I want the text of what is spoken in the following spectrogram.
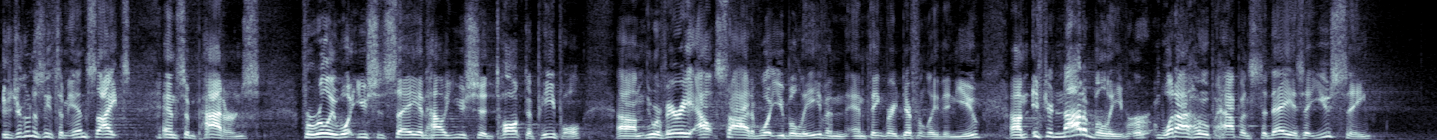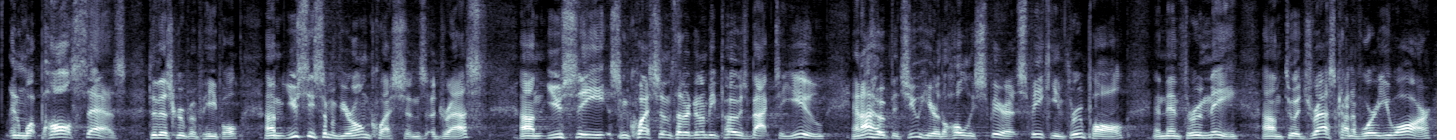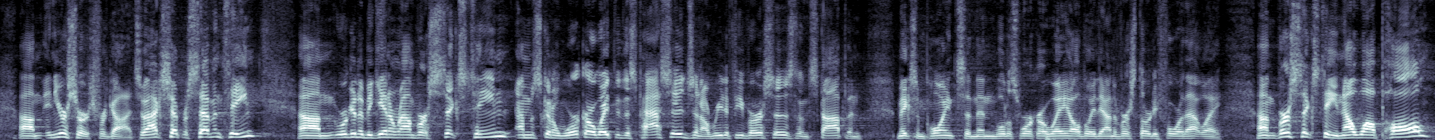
is you're going to see some insights and some patterns for really what you should say and how you should talk to people um, who are very outside of what you believe and, and think very differently than you. Um, if you're not a believer, what I hope happens today is that you see in what Paul says to this group of people, um, you see some of your own questions addressed. Um, you see some questions that are going to be posed back to you, and I hope that you hear the Holy Spirit speaking through Paul and then through me um, to address kind of where you are um, in your search for God. So, Acts chapter 17, um, we're going to begin around verse 16. I'm just going to work our way through this passage, and I'll read a few verses and stop and make some points, and then we'll just work our way all the way down to verse 34 that way. Um, verse 16. Now, while Paul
